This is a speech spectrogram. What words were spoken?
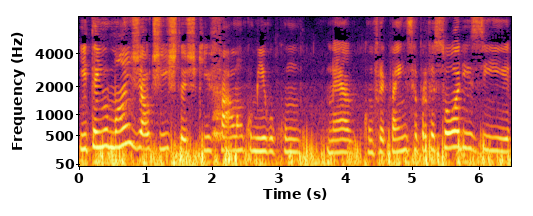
e tenho mães de autistas que falam comigo com, né, com frequência, professores e,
